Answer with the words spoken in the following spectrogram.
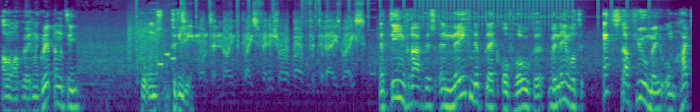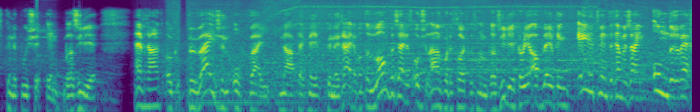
Allemaal vanwege een grip penalty voor ons drieën. Het team vraagt dus een negende plek of hoger. We nemen wat extra fuel mee om hard te kunnen pushen in Brazilië. En we gaan het ook bewijzen of wij naar plek 9 kunnen rijden. Want de lampen zijn dus officieel aan voor de grote van Brazilië. Carrière aflevering 21 en we zijn onderweg.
